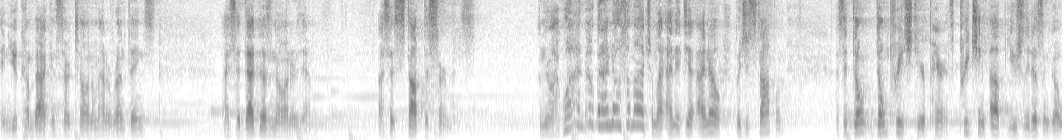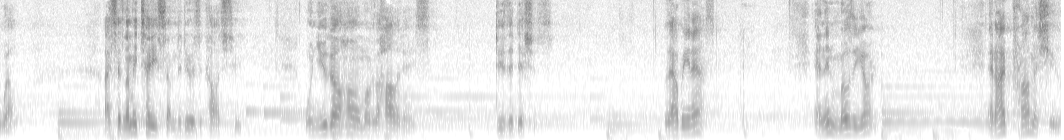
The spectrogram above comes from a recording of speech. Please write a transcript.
and you come back and start telling them how to run things. I said, that doesn't honor them. I said, stop the sermons. And they're like, what? No, but I know so much. I'm like, I, I know, but just stop them. I said, don't, don't preach to your parents. Preaching up usually doesn't go well. I said, let me tell you something to do as a college student. When you go home over the holidays, do the dishes without being asked. And then mow the yard. And I promise you,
